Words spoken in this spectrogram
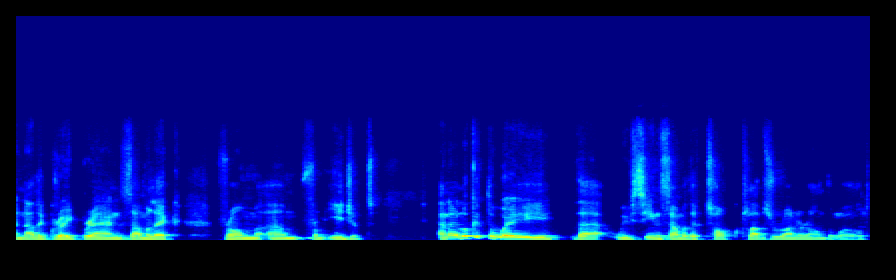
another great brand, Zamalek from, um, from Egypt. And I look at the way that we've seen some of the top clubs run around the world.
